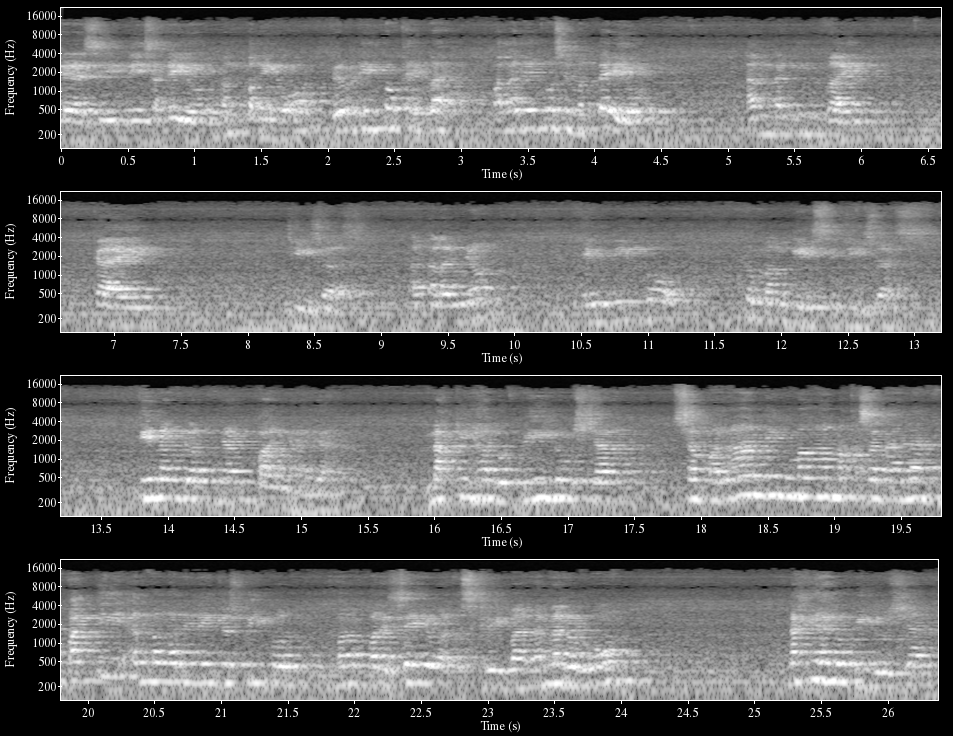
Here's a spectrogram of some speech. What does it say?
eh, si ni Sakeo, ang Panginoon. Pero dito kaiba. Palagay ko si Mateo ang nag-invite kay Jesus. At alam nyo, hindi ko tumanggi si Jesus. Tinanggap niya ang panyaya. Nakihalubilo siya sa maraming mga makasalanan, pati ang mga religious people, mga pariseo at eskriba na naroon, nakihalubilo siya.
